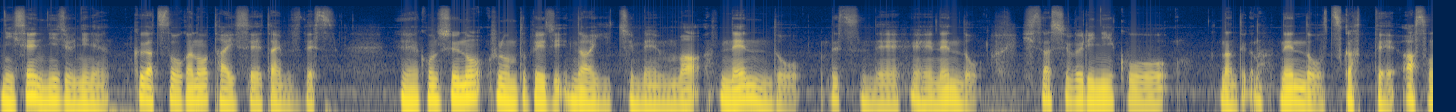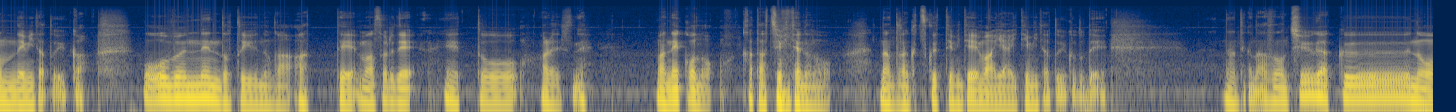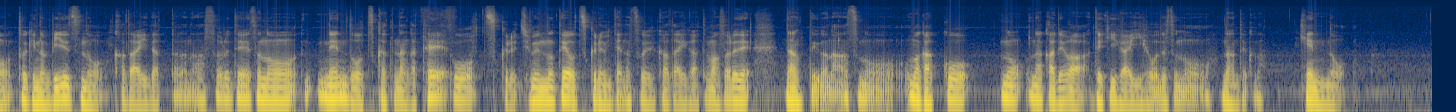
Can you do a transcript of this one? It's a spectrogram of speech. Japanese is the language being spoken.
2022年9月10日の大成タイムズです、えー今週のフロントページ第1面は粘土ですね、えー粘土久しぶりにこうなんていうかな。粘土を使って遊んでみたというかオーブン粘土というのがあってまあそれでえーっとあれですね。まあ猫の形みたいなのをなんとなく作ってみてまあ焼いてみたということでなんていうかなその中学の時の美術の課題だったかなそれでその粘土を使ってなんか手を作る自分の手を作るみたいなそういう課題があってまあそれでなんていうかなその、まあ、学校の中では出来がいい方でそのなんていうかな県の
